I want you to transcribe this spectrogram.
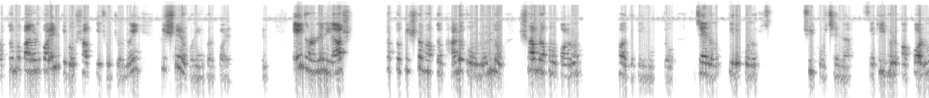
কর্তব্য পালন করেন এবং সবকিছুর জন্যই কৃষ্ণের উপর নির্ভর করেন। এই ধরনের নিরাশ কৃষ্ণ ভক্ত ভালো ও মন্দ সব রকম কর্ম ফল থেকে মুক্ত, যেন তিনি কোনো কিছুই করছেন না। এটি হলো অকর্ম,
